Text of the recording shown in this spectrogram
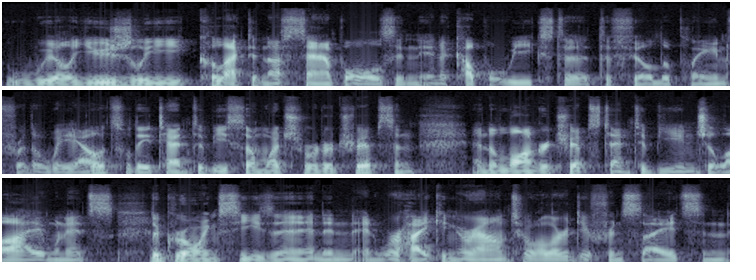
we'll usually collect enough samples in, in a couple weeks to, to fill the plane for the way out. So they tend to be somewhat shorter trips, and and the longer trips tend to be in July when it's the growing season and, and we're hiking around to all our different sites and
